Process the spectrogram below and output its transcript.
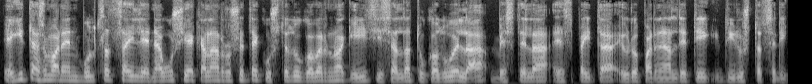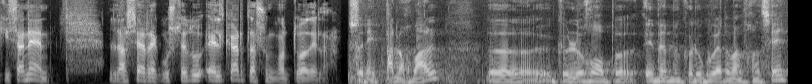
Egitasmoaren bultzatzaile nagusiak Alan Rusetek uste du gobernuak iritzi zaldatuko duela, bestela ezpaita Europaren aldetik dirustatzerik izanen. Laserrek uste du elkartasun kontua dela. Ce n'est pas normal euh, que l'Europe et même que le gouvernement français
